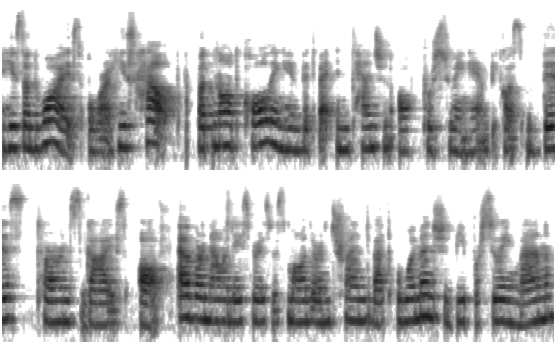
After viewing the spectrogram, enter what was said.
his advice or his help, but not calling him with the intention of pursuing him because this turns guys off. Ever nowadays, there is this modern trend that women should be pursuing men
